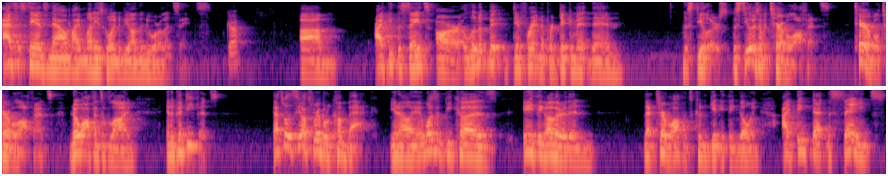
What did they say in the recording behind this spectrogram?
As it stands now, my money is going to be on the New Orleans Saints. Okay. Um, I think the Saints are a little bit different in a predicament than the Steelers. The Steelers have a terrible offense, terrible, terrible offense, no offensive line, and a good defense that's why the Seahawks were able to come back. You know, it wasn't because anything other than that terrible offense couldn't get anything going. I think that the Saints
